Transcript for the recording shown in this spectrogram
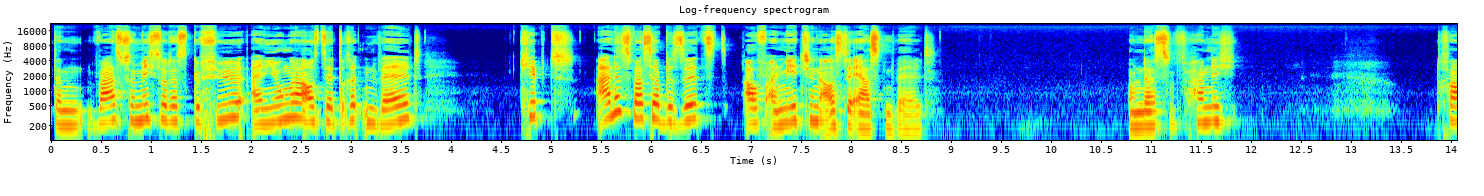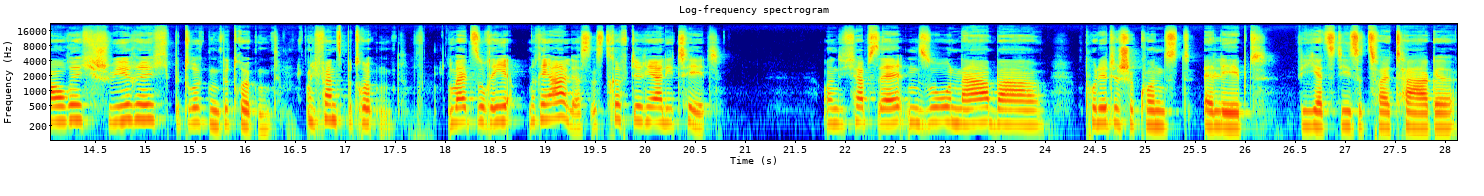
dann war es für mich so das Gefühl, ein Junge aus der dritten Welt kippt alles, was er besitzt, auf ein Mädchen aus der ersten Welt. Und das fand ich traurig, schwierig, bedrückend, bedrückend. Ich fand es bedrückend, weil es so re real ist. Es trifft die Realität. Und ich habe selten so nahbar politische Kunst erlebt, wie jetzt diese zwei Tage,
